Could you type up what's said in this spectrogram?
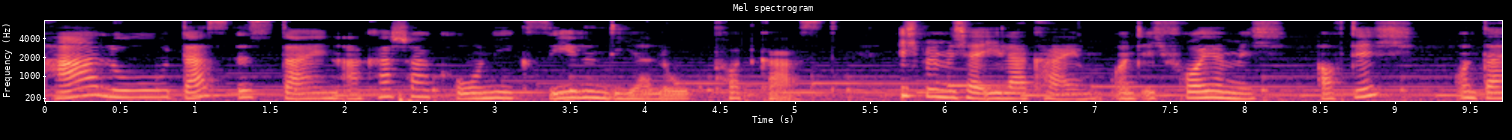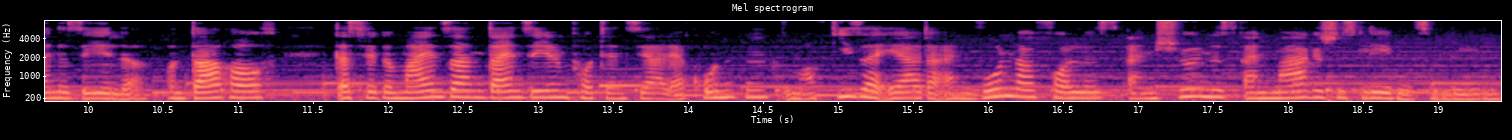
Hallo, das ist dein Akasha Chronik Seelendialog Podcast. Ich bin Michaela Keim und ich freue mich auf dich und deine Seele und darauf, dass wir gemeinsam dein Seelenpotenzial erkunden, um auf dieser Erde ein wundervolles, ein schönes, ein magisches Leben zu leben.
